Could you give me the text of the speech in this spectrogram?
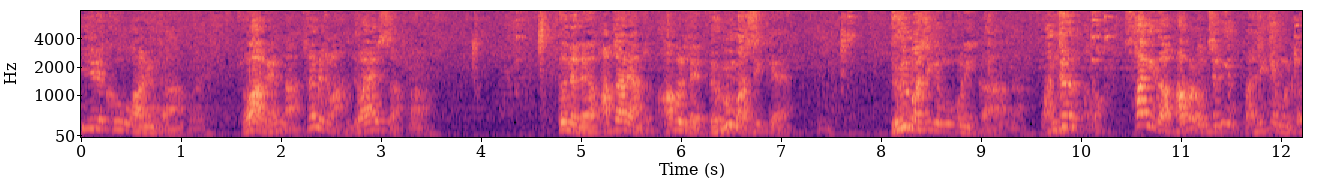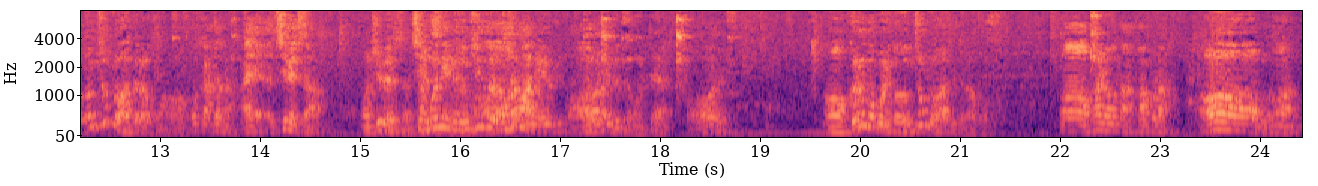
이래 크고 하니까, 응. 좋아하겠나? 처음에 좀 안 좋아했어. 어. 근데 내가 밥자리 하면서 밥을 내 너무 맛있게, 너무 맛있게 먹으니까, 완전, 어, 사이가 밥을 엄청 맛있게 먹으니까 엄청 좋아하더라고. 어, 꼭 가잖아. 아니, 집에서. 어, 집에서. 해서. 음식을 어. 엄청 많이 해주- 어. 해주시거든, 올 때. 어, 어, 그런 거 보니까 엄청 좋아하시더라고. 어, 빨리 온나. 바쁘라. 어, 뭐,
